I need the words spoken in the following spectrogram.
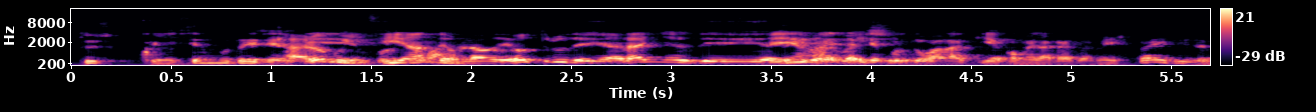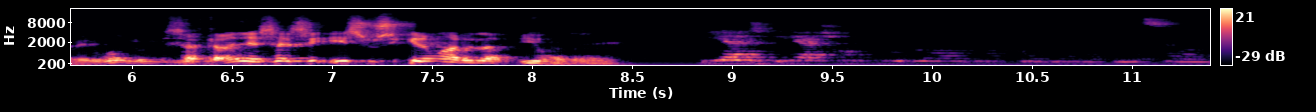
Entonces coñecemos xente Claro, coincidían de un lado de outro, de arañas, de Veían arriba, de abaixo. Portugal aquí a comer a casa de mis pais e de mis abuelos. Exactamente, esa, eso sí que era unha relación. E, acham que mudou alguma coisa na ah,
